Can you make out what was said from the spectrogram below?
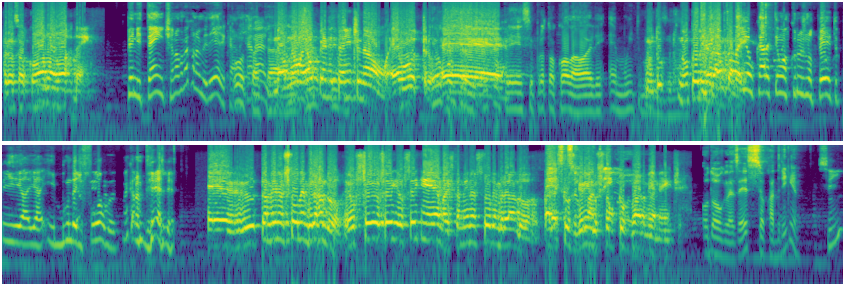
Protocolo ordem. Penitente? Não, como é que é o nome dele, cara? Puta, cara. Não, não é o penitente, não. É outro. Eu comprei, eu É... comprei esse protocolo a ordem, é muito bom. Não tô, não tô lembrando Fala aí, também. o cara que tem uma cruz no peito e, e, e bunda de fogo. Como é que é o nome dele? É, eu também não estou lembrando. Eu sei, eu sei, eu sei quem é, mas também não estou lembrando. Parece Esse que os gringos estão turvando minha mente. Ô Douglas, esse seu quadrinho? Sim.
